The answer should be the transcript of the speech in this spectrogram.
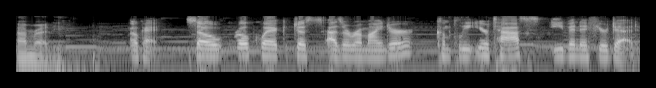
I'm ready. Okay, so real quick, just as a reminder, complete your tasks even if you're dead.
